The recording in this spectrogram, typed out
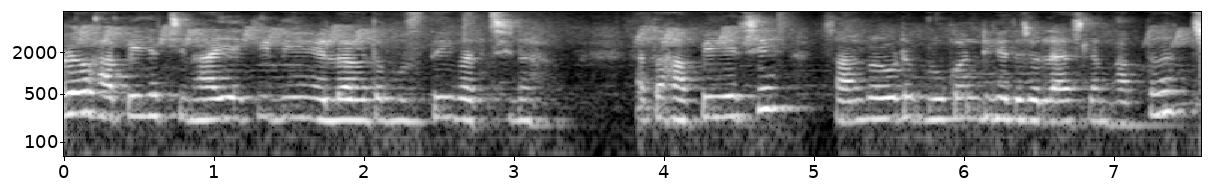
করেও হাঁপিয়ে যাচ্ছি। ভাই, একই দিন এলো, আমি তো বুঝতেই পারছি না। এত হাঁপিয়ে গেছি স্নান করে উঠে গ্লুকন্ডি খেতে চলে আসলাম। ভাবতে পারছ?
